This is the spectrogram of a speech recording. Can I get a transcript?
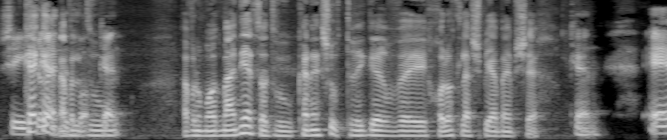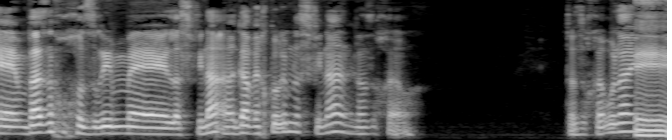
שהיא כן שולטת כן אבל בו. הוא כן. אבל הוא מאוד מעניין זאת והוא כנראה שוב טריגר ויכולות להשפיע בהמשך. כן. אה, ואז אנחנו חוזרים אה, לספינה אגב איך קוראים לספינה אני לא זוכר. אתה זוכר אולי? אה,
